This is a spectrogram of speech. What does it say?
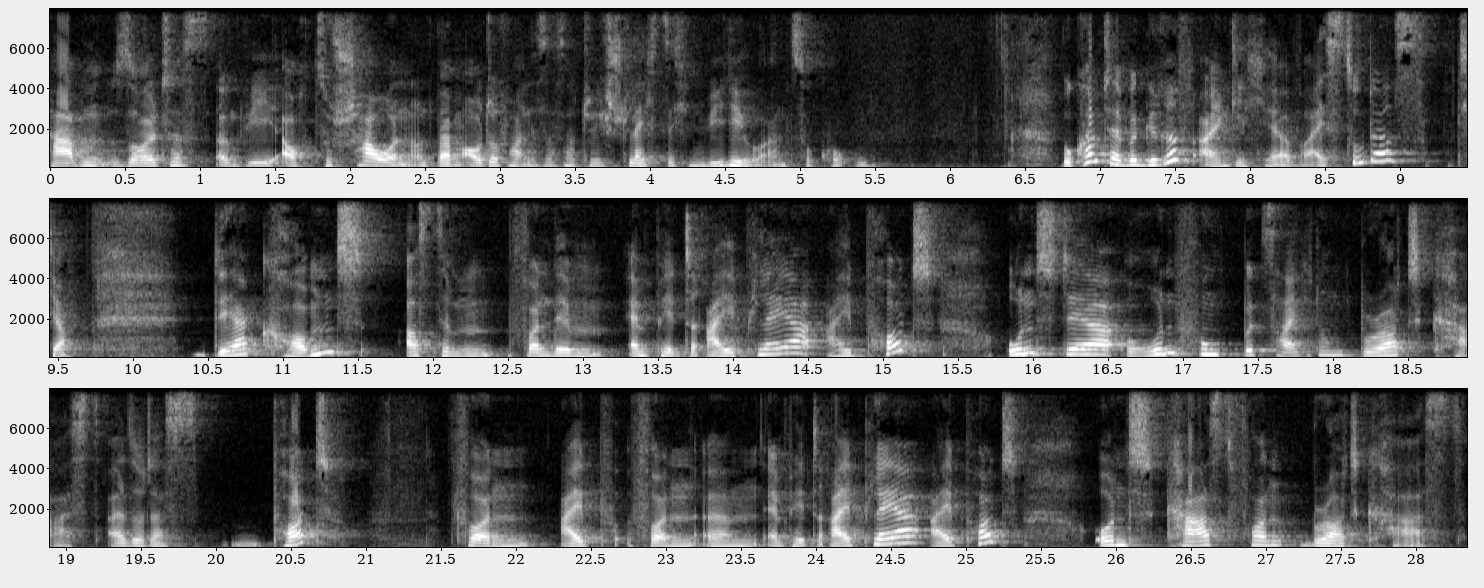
haben solltest, irgendwie auch zu schauen. Und beim Autofahren ist das natürlich schlecht, sich ein Video anzugucken. Wo kommt der Begriff eigentlich her? Weißt du das? Tja, der kommt aus dem, von dem MP3-Player iPod und der Rundfunkbezeichnung Broadcast, also das Pod von, von ähm, MP3-Player, iPod und Cast von Broadcast,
